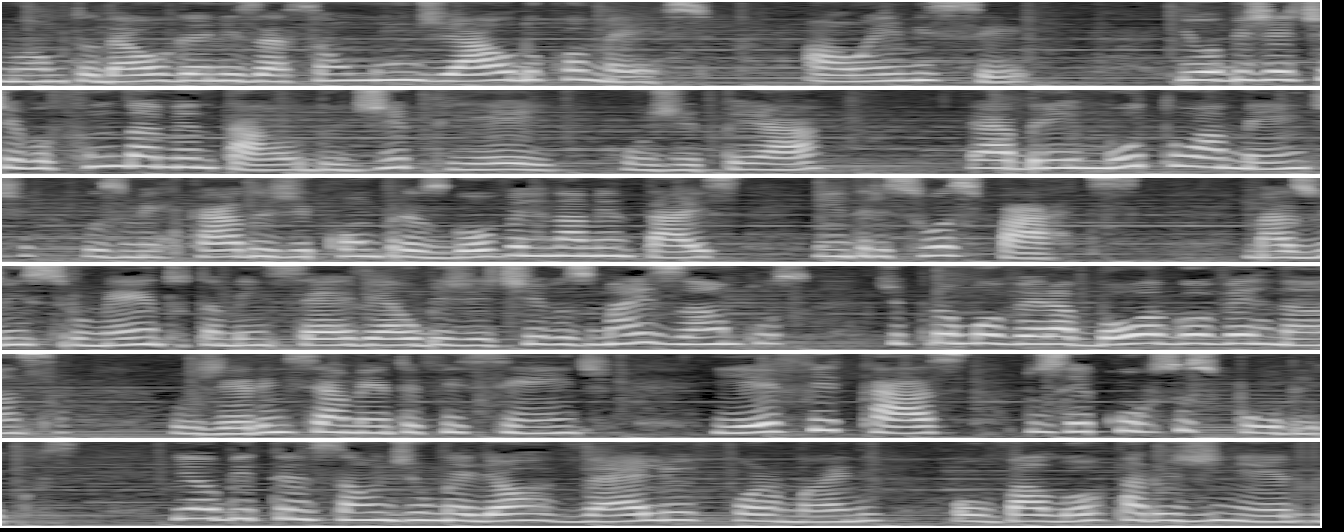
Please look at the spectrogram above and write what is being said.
no âmbito da Organização Mundial do Comércio, a OMC. E o objetivo fundamental do GPA ou GPA é abrir mutuamente os mercados de compras governamentais entre suas partes, mas o instrumento também serve a objetivos mais amplos de promover a boa governança, o gerenciamento eficiente e eficaz dos recursos públicos e a obtenção de um melhor value for money ou valor para o dinheiro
